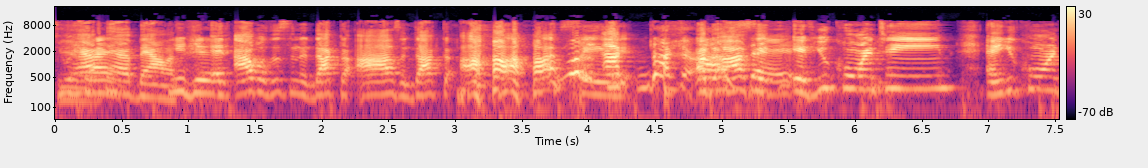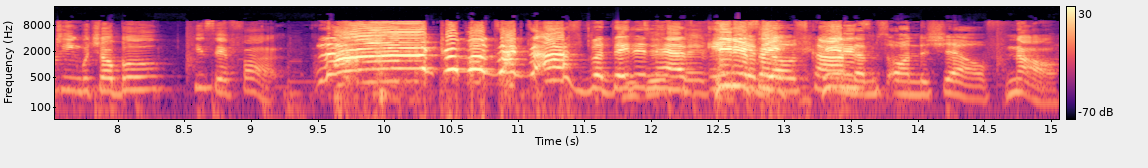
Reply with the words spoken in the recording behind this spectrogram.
You have Right. to have balance. You do. And I was listening to Dr. Oz, and Dr. Oz What said, did Dr. Dr. Oz Oz said, if you quarantine and you quarantine with your boo, he said, fuck. Ah, come on, Dr. Oz. But they didn't did have say- any didn't of say- those condoms on the shelf. No.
